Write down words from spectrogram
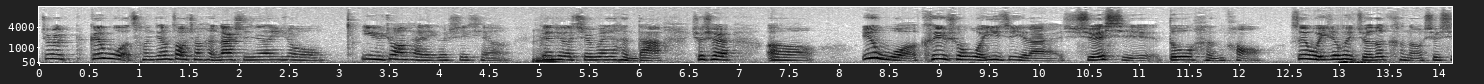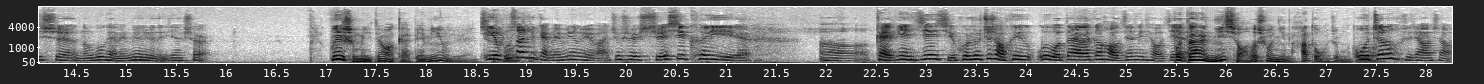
就是给我曾经造成很大时间的一种抑郁状态的一个事情，跟这个其实关系很大，就是呃，因为我可以说我一直以来学习都很好，所以我一直会觉得可能学习是能够改变命运的一件事儿，为什么一定要改变命运？也不算是改变命运吧，就是学习可以。呃，改变阶级，或者说至少可以为我带来更好的经济条件不，。但是你小的时候你哪懂这么多？我真的是这样想，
